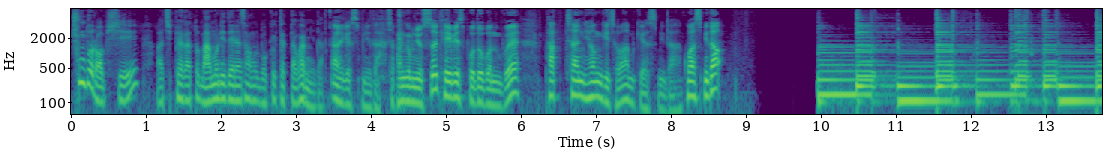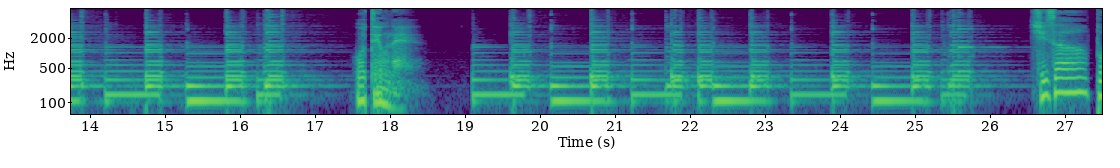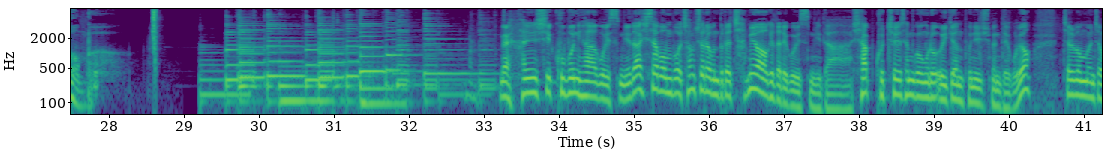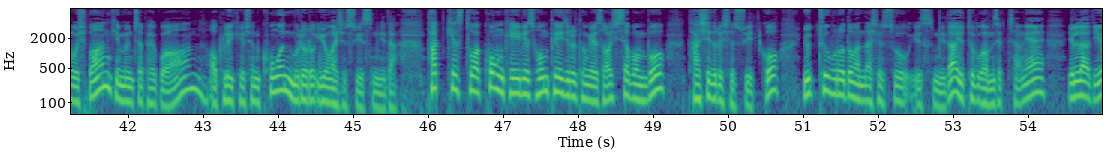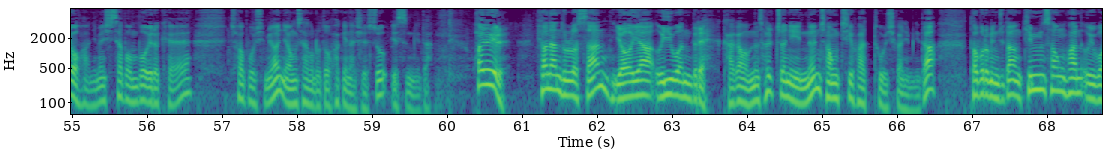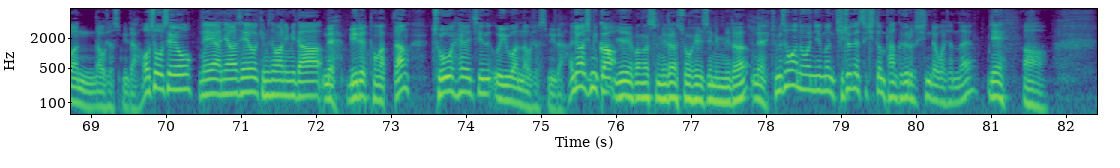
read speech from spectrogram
충돌 없이 아, 집회가 또 마무리되는 상황으로 목격됐다고 합니다. 알겠습니다. 자, 방금 뉴스 KBS 보도본부의 박찬형 기자와 함께했습니다. 고맙습니다. 오태훈의 시사본부 네, 1시 9분 향하고 있습니다. 시사본부 청취자 여러분들의 참여 기다리고 있습니다. 샵 9730으로 의견 보내주시면 되고요. 짧은 문자 50원, 긴 문자 100원, 어플리케이션 콩은 무료로 이용하실 수 있습니다. 팟캐스트와 콩 KBS 홈페이지를 통해서 시사본부 다시 들으실 수 있고 유튜브로도 만나실 수 있습니다. 유튜브 검색창에 일라디오 아니면 시사본부 이렇게 쳐보시면 영상으로도 확인하실 수 있습니다. 화요일 현안 둘러싼 여야 의원들의 가감없는 설전이 있는 정치화투 시간입니다. 더불어민주당 김성환 의원 나오셨습니다. 어서 오세요. 네, 안녕하세요. 김성환입니다. 네, 미래통합당 조혜진 의원 나오셨습니다. 안녕하십니까? 예, 반갑습니다. 조혜진입니다. 네, 김성환 의원님은 기존에 쓰시던 방 그대로 쓰신다고 하셨나요? 네. 어.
